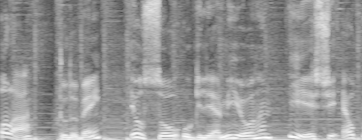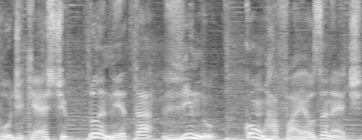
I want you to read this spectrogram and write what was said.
Olá, tudo bem? Eu sou o Guilherme Johan e este é o podcast Planeta Vino, com Rafael Zanetti,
